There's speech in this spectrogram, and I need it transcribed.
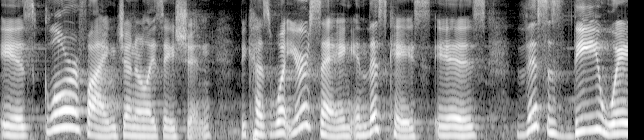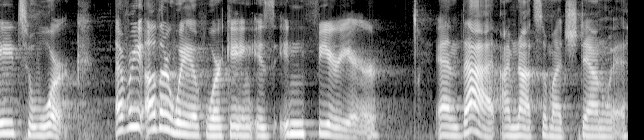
is glorifying generalization, because what you're saying in this case is this is the way to work. Every other way of working is inferior, and that I'm not so much down with.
